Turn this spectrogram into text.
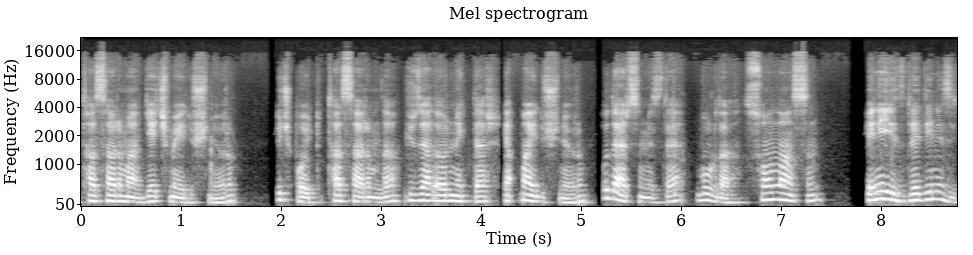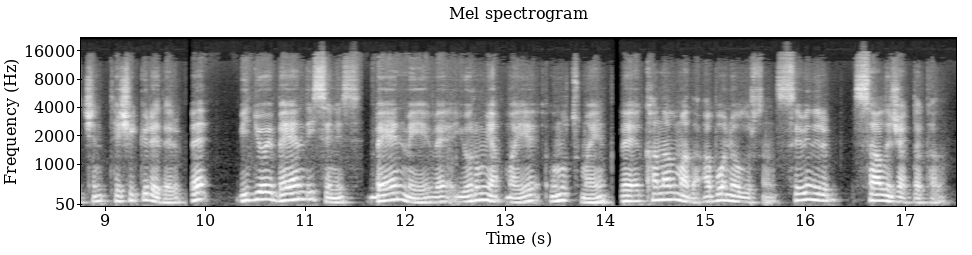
tasarıma geçmeyi düşünüyorum. 3 boyutlu tasarımda güzel örnekler yapmayı düşünüyorum. Bu dersimizde burada sonlansın. Beni izlediğiniz için teşekkür ederim ve videoyu beğendiyseniz beğenmeyi ve yorum yapmayı unutmayın ve kanalıma da abone olursanız sevinirim. Sağlıcakla kalın.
